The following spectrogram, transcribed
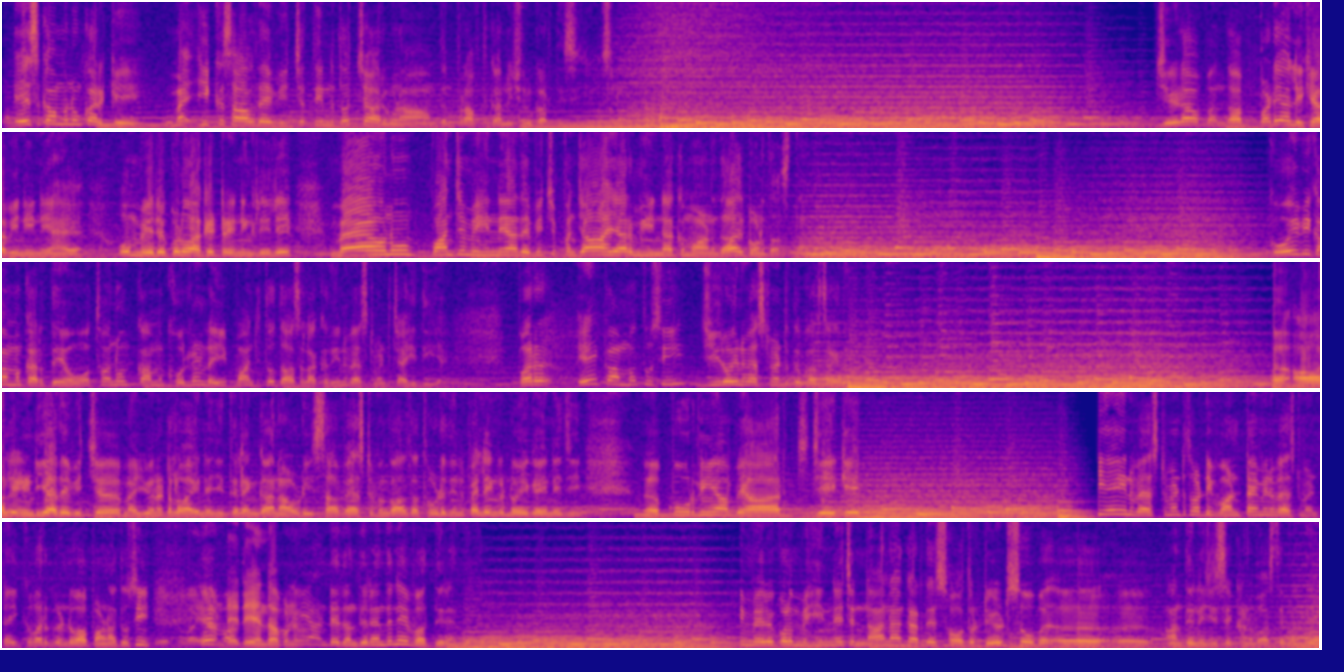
ਇਸ ਕੰਮ ਨੂੰ ਕਰਕੇ ਮੈਂ 1 ਸਾਲ ਦੇ ਵਿੱਚ 3 ਤੋਂ 4 ਗੁਣਾ ਆਮਦਨ ਪ੍ਰਾਪਤ ਕਰਨੀ ਸ਼ੁਰੂ ਕਰਤੀ ਸੀ, ਉਸ ਨਾਲ। ਜਿਹੜਾ ਬੰਦਾ ਪੜ੍ਹਿਆ ਲਿਖਿਆ ਵੀ ਨਹੀਂ ਹੈ, ਉਹ ਮੇਰੇ ਕੋਲ ਆ ਕੇ ਟ੍ਰੇਨਿੰਗ ਲੈ ਲੇ। ਮੈਂ ਉਹਨੂੰ 5 ਮਹੀਨਿਆਂ ਦੇ ਵਿੱਚ 50000 ਮਹੀਨਾ ਕਮਾਉਣ ਦਾ ਗੁਣ ਦੱਸ ਦਾਂਗਾ। ਕੋਈ ਵੀ ਕੰਮ ਕਰਦੇ ਹੋ, ਤੁਹਾਨੂੰ ਕੰਮ ਖੋਲਣ ਲਈ 5 ਤੋਂ 10 ਲੱਖ ਦੀ ਇਨਵੈਸਟਮੈਂਟ ਚਾਹੀਦੀ ਹੈ। ਪਰ ਇਹ ਕੰਮ ਤੁਸੀਂ ਜ਼ੀਰੋ ਇਨਵੈਸਟਮੈਂਟ ਤੋਂ ਕਰ ਸਕਦੇ ਹੋ। ਆਲ ਇੰਡੀਆ ਦੇ ਵਿੱਚ ਮੈਂ ਯੂਨਿਟ ਲਵਾਏ ਨੇ ਜੀ ਤੇਲੰਗਾਨਾ ਉੜੀਸਾ ਵੈਸਟ ਬੰਗਾਲ ਤਾਂ ਥੋੜੇ ਦਿਨ ਪਹਿਲਾਂ ਹੀ ਗੰਡੋਏ ਗਏ ਨੇ ਜੀ। ਪੂਰਨੀਆ ਬਿਹਾਰ ਜੇਕੇ ਇਹ ਇਨਵੈਸਟਮੈਂਟ ਤੁਹਾਡੀ ਵਨ ਟਾਈਮ ਇਨਵੈਸਟਮੈਂਟ ਹੈ ਇੱਕ ਵਾਰ ਗੰਡੋਆ ਪਾਣਾ ਤੁਸੀਂ। ਇਹ ਅੰਡੇ ਦੇ ਦਿੰਦਾ ਆਪਣੇ ਅੰਡੇ ਦਿੰਦੇ ਰਹਿੰਦੇ ਨੇ ਵੱਧਦੇ ਰਹਿੰਦੇ ਨੇ। ਮੇਰੇ ਕੋਲ ਮਹੀਨੇ ਚ ਨਾ ਨਾ ਕਰਦੇ 100 ਤੋਂ 150 ਬ- ਅ, ਅ, ਆਉਂਦੇ ਨੇ ਜੀ ਸਿੱਖਣ ਵਾਸਤੇ ਬੰਦੇ।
